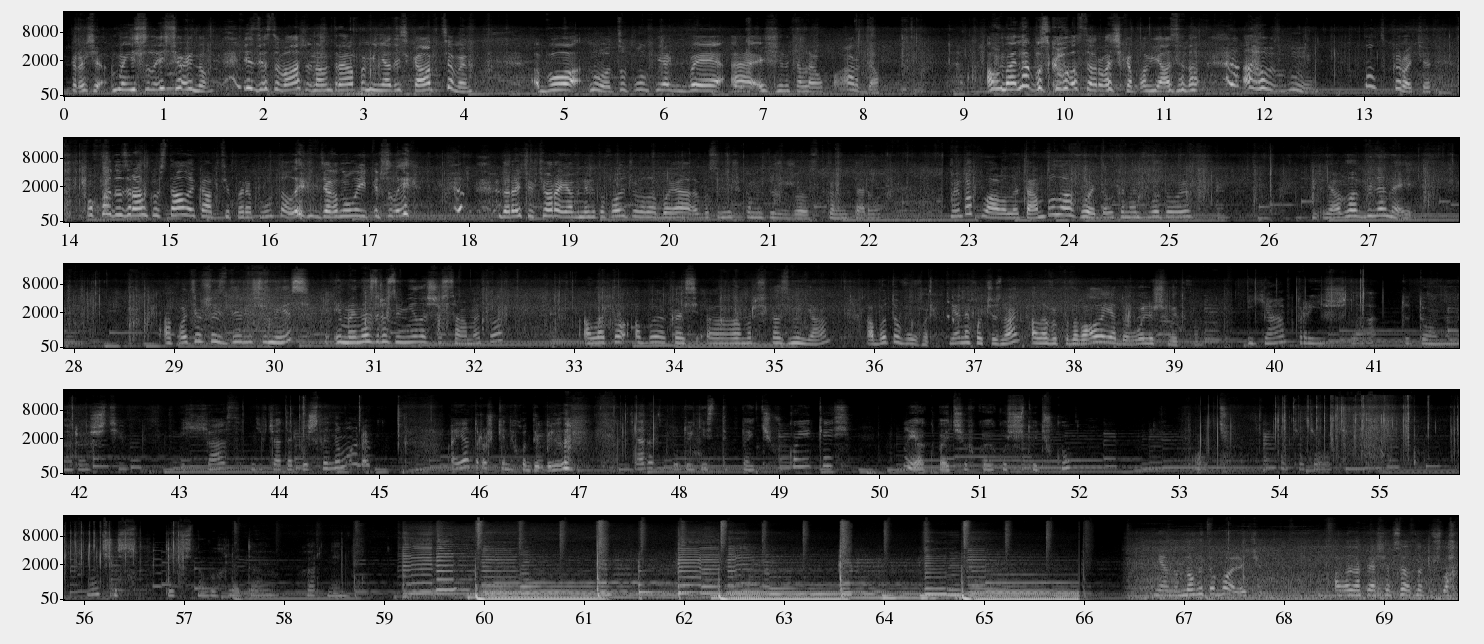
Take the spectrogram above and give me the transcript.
Коротше, ми йшли щойно і з'ясували, що нам треба помінятись капцями. Бо ну, тут лук якби е, жінка леопарда. А в мене бускова сорочка пов'язана. Ну, коротше, походу зранку встали, капці переплутали, вдягнули і пішли. До речі, вчора я в них доходжувала, бо я босоніжками дуже жорстко не терла. Ми поплавали, там була гойдалка над водою. Я була біля неї. А потім щось дивлюсь вниз, і ми не зрозуміли, що саме то. Але то або якась е, морська змія, або то вугор. Я не хочу знати, але випливала я доволі швидко. Я прийшла додому нарешті. І зараз дівчата пішли на море, а я трошки не ходибельна. Зараз буду їсти печивко якесь. Ну як печивко, якусь штучку. От. От, от, от. Наче симпатично виглядає. Гарненько. Ні, ну ноги то боляче. Але на пляж я все одно пішла.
